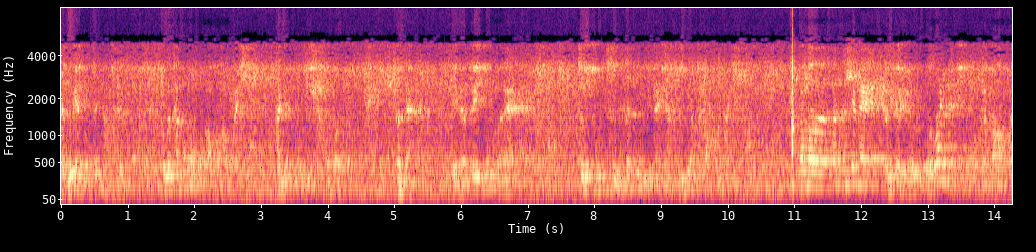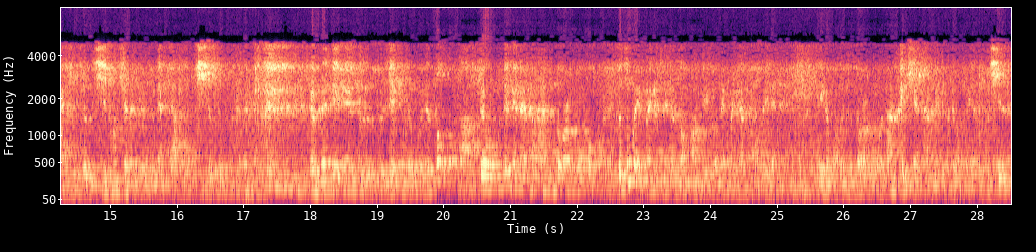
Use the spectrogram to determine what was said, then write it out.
整个远东非常脆弱。如果他跟我们搞不好关系，他远东就全部都是不是？这个对于中国呢，就是从自身利益来讲，一定要搞好关系。那么，但是现在可能有一个额外的理由要搞好关系，就是西方现在对我们两家的歧视，对不对？这边是直接跟俄国就斗啊，所以我们这边呢，当然是斗而不破。这中美关系现在状况比俄美关系要好一点。那个我们是斗而不破，但很显然美国对我们也是不信任，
